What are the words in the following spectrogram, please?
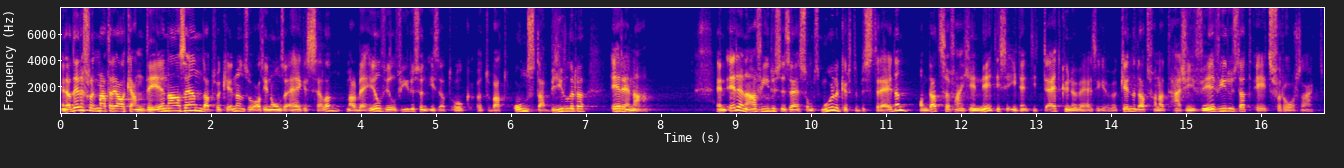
En dat erfelijk materiaal kan DNA zijn, dat we kennen, zoals in onze eigen cellen. Maar bij heel veel virussen is dat ook het wat onstabielere RNA. En RNA-virussen zijn soms moeilijker te bestrijden omdat ze van genetische identiteit kunnen wijzigen. We kennen dat van het HIV-virus dat aids veroorzaakt.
